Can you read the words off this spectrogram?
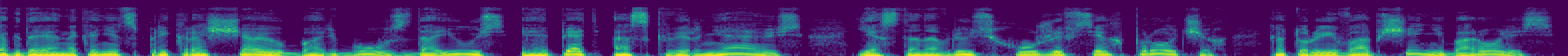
Когда я, наконец, прекращаю борьбу, сдаюсь и опять оскверняюсь, я становлюсь хуже всех прочих, которые вообще не боролись.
